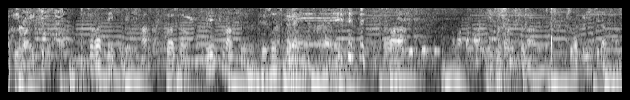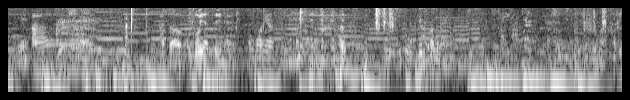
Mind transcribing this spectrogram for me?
時はいつですか？忙しい日ですか？そうそう。クリスマス。クリスマスくらい。はい。それは、たまたま25日がすごくいい日だったんで、ああと覚えやすいね。覚えやすい。ちょっと置けるかどうかな。一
